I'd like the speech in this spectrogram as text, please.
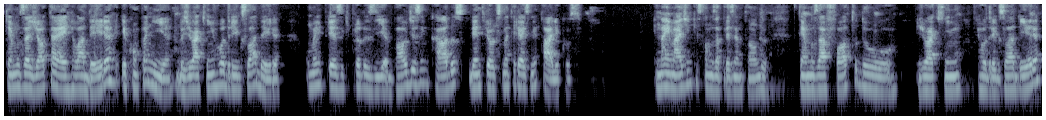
temos a JR Ladeira e Companhia, do Joaquim Rodrigues Ladeira, uma empresa que produzia baldes encados, dentre outros materiais metálicos. Na imagem que estamos apresentando, temos a foto do Joaquim Rodrigues Ladeira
